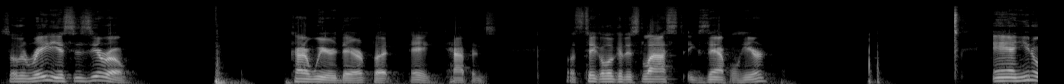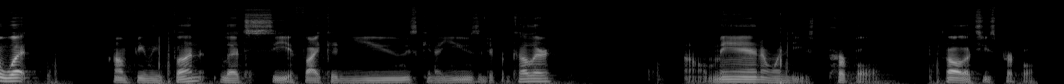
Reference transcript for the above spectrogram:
So the radius is 0. Kind of weird there, but hey, happens. Let's take a look at this last example here. And you know what? I'm feeling fun. Let's see if I could use, can I use a different color? Oh man, I wanted to use purple. Oh, let's use purple.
